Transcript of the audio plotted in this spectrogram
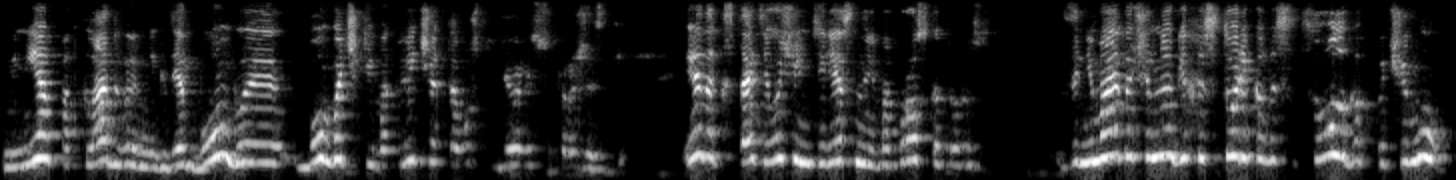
не подкладываем нигде бомбы, бомбочки, в отличие от того, что делали суфражистки. И это, кстати, очень интересный вопрос, который занимает очень многих историков и социологов, почему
